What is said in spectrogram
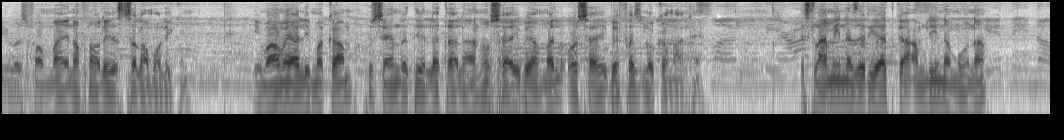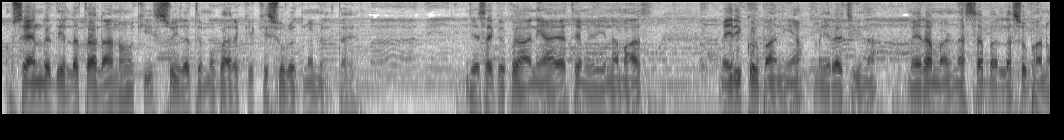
Viewers from mine of knowledge अस्सलाम इमाम अली मकाम हुसैन रदी अल्लाह ताला साहिब अमल और साहिब फ़जल कमाल हैं इस्लामी नज़रियात का अमली नमूना हुसैन रदी अल्लाह ताला की सूरत मुबारक की सूरत में मिलता है जैसा कि कुरानी आयत है मेरी नमाज़ मेरी कुर्बानियाँ मेरा जीना मेरा मरना सब अल्लाह सुबहान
